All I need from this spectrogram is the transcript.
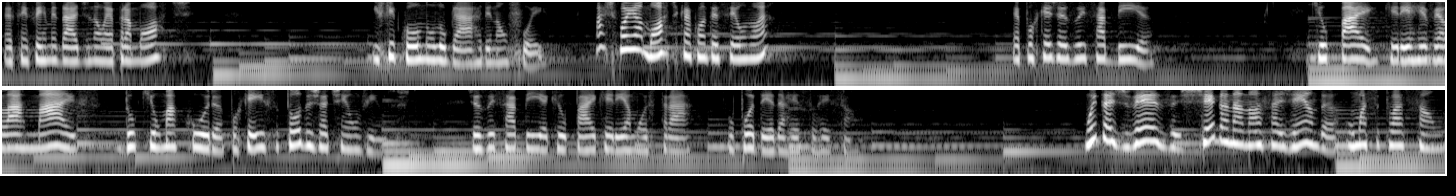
Essa enfermidade não é para a morte. E ficou no lugar e não foi. Mas foi a morte que aconteceu, não é? É porque Jesus sabia que o Pai queria revelar mais do que uma cura, porque isso todos já tinham vindo. Jesus sabia que o Pai queria mostrar o poder da ressurreição. Muitas vezes chega na nossa agenda uma situação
